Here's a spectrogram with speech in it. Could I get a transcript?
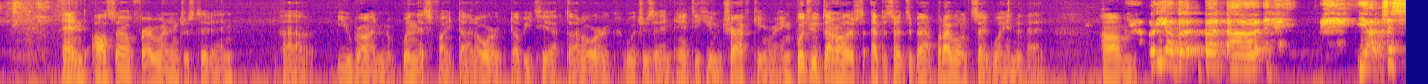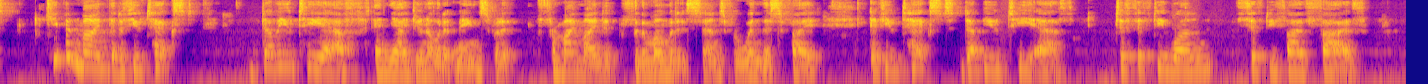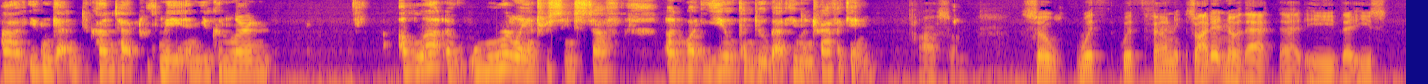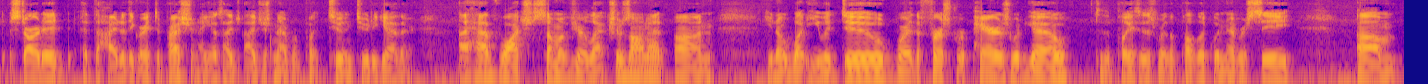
and also, for everyone interested in, uh, you run winthisfight.org, WTF.org, which is an anti human trafficking ring, which we've done other episodes about, but I won't segue into that. Um, oh, yeah, but, but uh, yeah, just keep in mind that if you text WTF, and yeah, I do know what it means, but it, for my mind, it, for the moment, it stands for win this fight. If you text WTF to 51555, uh, you can get into contact with me and you can learn a lot of really interesting stuff on what you can do about human trafficking. Awesome. So with with founding, so I didn't know that that he that he started at the height of the Great Depression. I guess I, I just never put two and two together. I have watched some of your lectures on it, on you know what he would do, where the first repairs would go to the places where the public would never see. Um,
